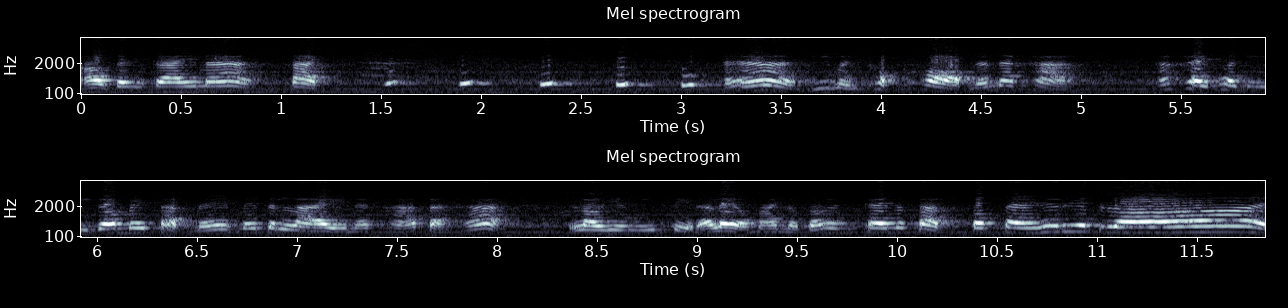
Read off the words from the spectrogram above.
เอากันไกลมา ตัดอ่า ที่เหมือนขอบขอบๆนั่นนะคะถ้าใครพอดีก็ไม่ตัดไม่ไม่เป็นไรนะคะ แต่ถ้าเรายังมีเศษอะไรออกมา เราก็กันไกลมาตัดตกแต่งให้เรียบร้อย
